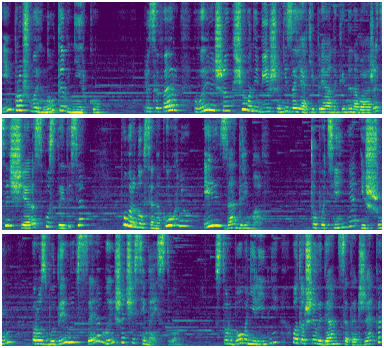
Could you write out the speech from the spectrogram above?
і прошмигнути в нірку. Люцифер вирішив, що вони більше ні за які пряники не наважаться ще раз спуститися, повернувся на кухню і задрімав. Тупотіння і шум розбудили все мишаче сімейство. Стурбовані рідні оточили Ганса та Джека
